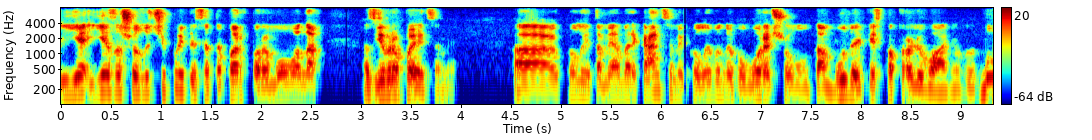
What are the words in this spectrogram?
є, є за що зачепитися тепер в перемовинах з європейцями. А, коли там і американцями, коли вони говорять, що ну, там буде якесь патрулювання. Ну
